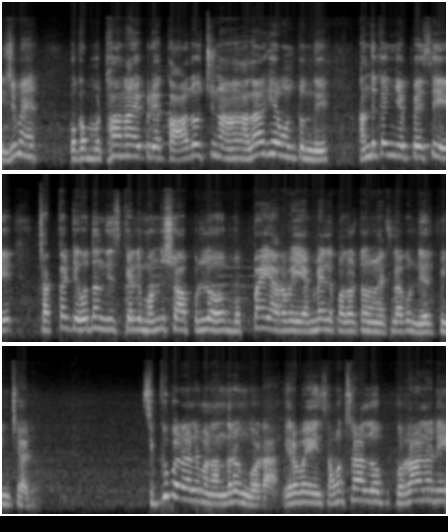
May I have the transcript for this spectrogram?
నిజమే ఒక ముఠా నాయకుడి యొక్క ఆలోచన అలాగే ఉంటుంది. అందుకని చెప్పేసి చక్కటి యువతను తీసుకెళ్ళి మందు షాపుల్లో ముప్పై అరవై ఎంఎల్ కొలటం ఎట్లాగో నేర్పించాడు. సిగ్గుపడాలి మన అందరం కూడా. ఇరవై ఐదు సంవత్సరాల లోపు కుర్రాలని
